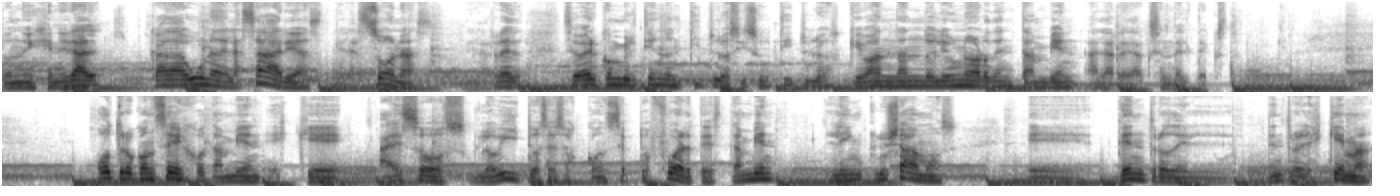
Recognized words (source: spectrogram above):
donde en general cada una de las áreas, de las zonas red se va a ir convirtiendo en títulos y subtítulos que van dándole un orden también a la redacción del texto. Otro consejo también es que a esos globitos, a esos conceptos fuertes, también le incluyamos eh, dentro, del, dentro del esquema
